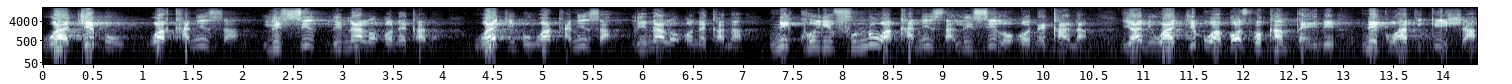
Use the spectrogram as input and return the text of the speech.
Wajibu wa kanisa linaloonekana. Wajibu wa kanisa linaloonekana ni kulifunua kanisa lisiloonekana. Yaani wajibu wa gospel campaign ni kuhakikisha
